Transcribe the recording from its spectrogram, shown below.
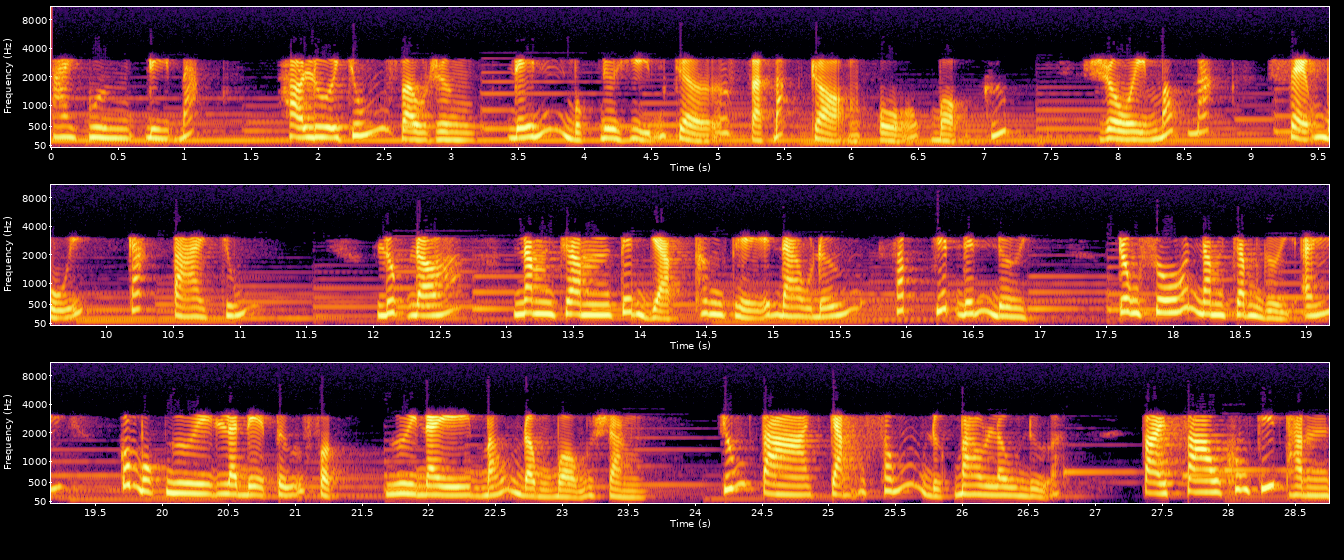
sai quân đi bắt họ lùa chúng vào rừng đến một nơi hiểm trở và bắt trọn ổ bọn cướp, rồi móc mắt, xẻo mũi, cắt tai chúng. Lúc đó 500 tên giặc thân thể đau đớn sắp chết đến nơi. Trong số 500 người ấy, có một người là đệ tử Phật người này báo đồng bọn rằng chúng ta chẳng sống được bao lâu nữa. Tại sao không chí thành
